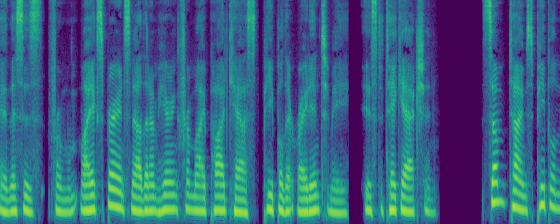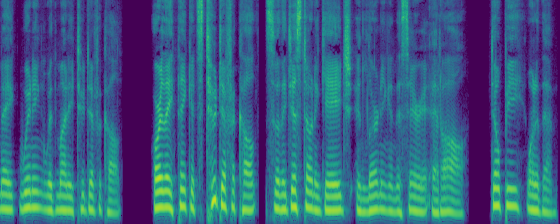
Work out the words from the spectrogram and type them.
And this is from my experience now that I'm hearing from my podcast people that write into me is to take action. Sometimes people make winning with money too difficult, or they think it's too difficult, so they just don't engage in learning in this area at all. Don't be one of them.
